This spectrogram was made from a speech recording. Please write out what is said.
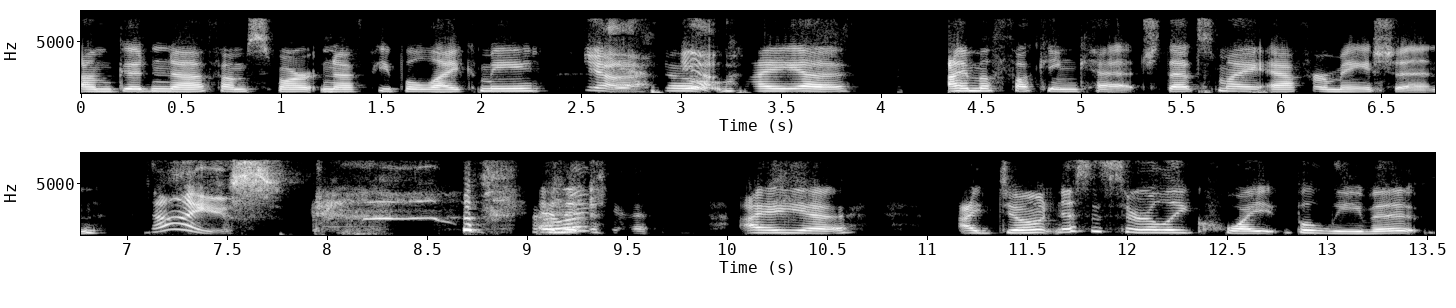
I'm good enough, I'm smart enough, people like me. Yeah, So yeah, my uh, I'm a fucking catch. That's my affirmation. nice. I And like it- it. I uh, I don't necessarily quite believe it,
